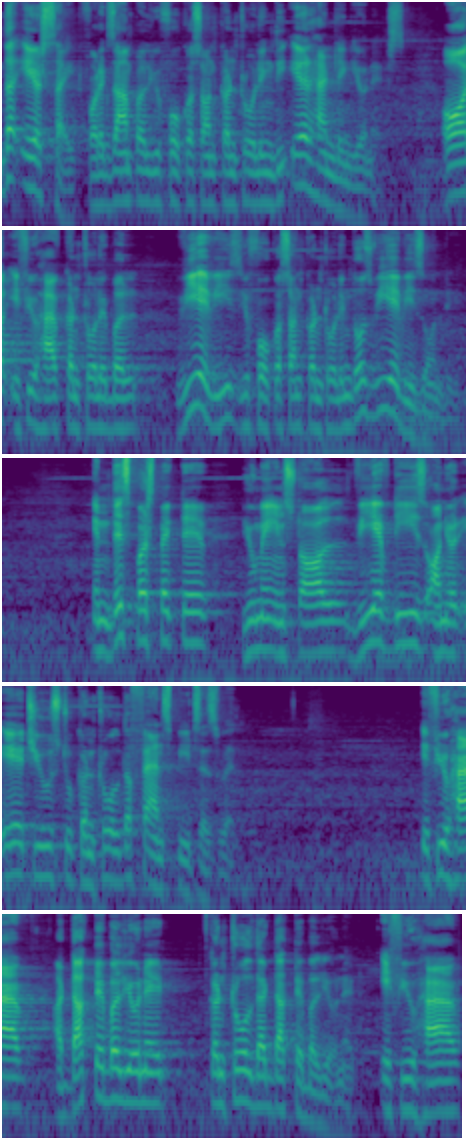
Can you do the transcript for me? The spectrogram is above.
the air side. For example, you focus on controlling the air handling units. Or if you have controllable VAVs, you focus on controlling those VAVs only. In this perspective, you may install VFDs on your AHUs to control the fan speeds as well. If you have a ductable unit, control the ductable unit. If you have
